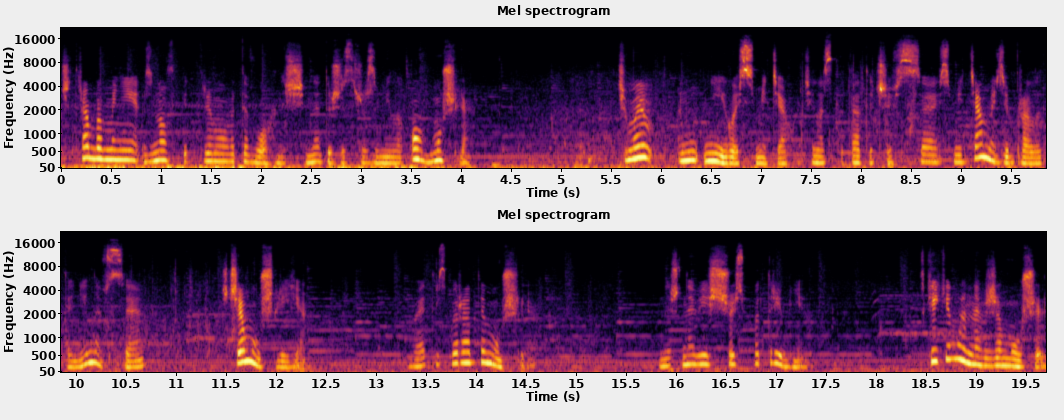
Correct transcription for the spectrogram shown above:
Чи треба мені знов підтримувати вогнище? Не дуже зрозуміло. О, мушля. Чи ми. Ні, ось сміття. Хотіла спитати, чи все сміття ми зібрали, та ні, не все. Ще мушлі є. Давайте збирати мушлі. Вони ж навіть щось потрібні. Скільки в мене вже мушель?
